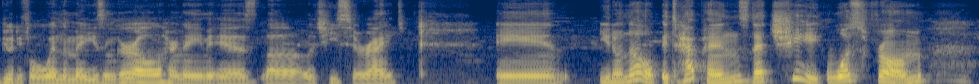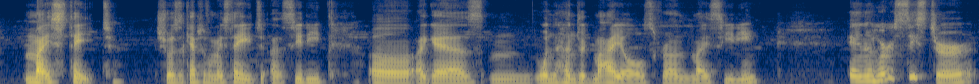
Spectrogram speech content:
beautiful and amazing girl. Her name is uh, Leticia, right? And you don't know, it happens that she was from my state. She was the capital of my state, a city, uh, I guess, mm, 100 miles from my city. And her sister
